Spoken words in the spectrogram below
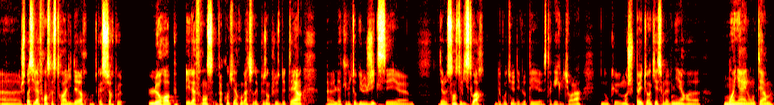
Euh, je ne sais pas si la France restera leader. En tout cas, c'est sûr que l'Europe et la France vont continuer à convertir de plus en plus de terres. L'agriculture biologique, c'est le sens de l'histoire, de continuer à développer cette agriculture-là. Donc, moi, je ne suis pas du tout inquiet sur l'avenir moyen et long terme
